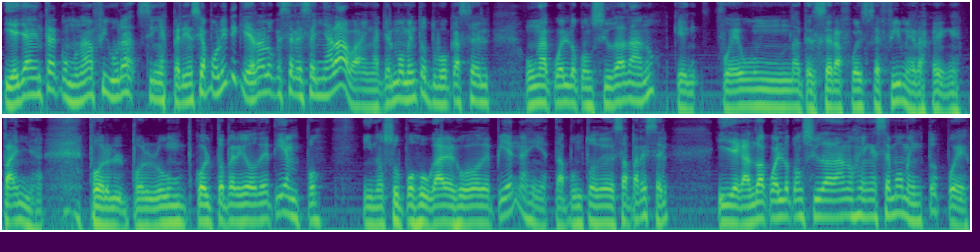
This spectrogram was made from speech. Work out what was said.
Y ella entra como una figura sin experiencia política y era lo que se le señalaba. En aquel momento tuvo que hacer un acuerdo con Ciudadanos, que fue una tercera fuerza efímera en España por, por un corto periodo de tiempo y no supo jugar el juego de piernas y está a punto de desaparecer. Y llegando a acuerdo con Ciudadanos en ese momento, pues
